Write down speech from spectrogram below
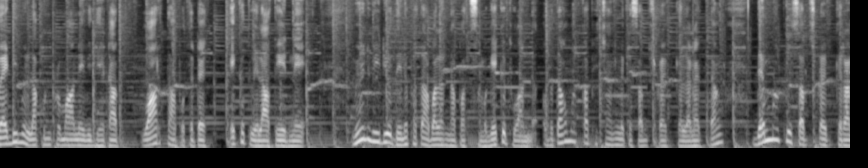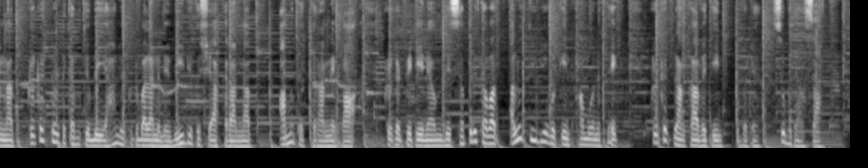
වැඩිම ලකුණු ප්‍රමාණය විදිහටත් වාර්තාපොතට එකතු වෙලා තියෙන්නේ. මෙන් වීඩියෝ දෙනපතා බලන්න අපත් සමග එකතුවන්න ඔබ තවමත් අපි චැනල එක සබස්ක්‍රයිබ් කල නැත්තං දෙම අප සබස්ක්‍රයිබ් කරන්නත් ක්‍රිකට්වලට කැමති ඔබේ යහලෙකුට බලන්න මේ වීඩියකෂයා කරන්නත් අමත කරන්න එපා ක්‍රිකට් පිටිය නම් දෙ සපරි තවත් අලුත් වීඩියෝවකින් හමුවනතෙක් ක්‍රිකට් ලංකාවෙතින් ඔබට සුබදවසාත්.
